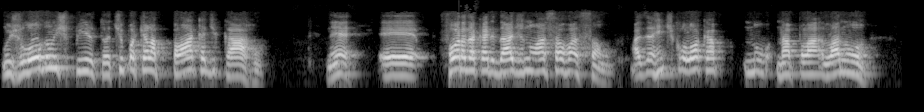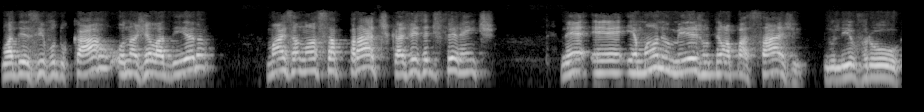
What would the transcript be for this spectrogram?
O slogan espírita é tipo aquela placa de carro. Né? É, fora da caridade não há salvação. Mas a gente coloca no, na, lá no, no adesivo do carro ou na geladeira, mas a nossa prática às vezes é diferente. Né? É, Emmanuel mesmo tem uma passagem no livro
